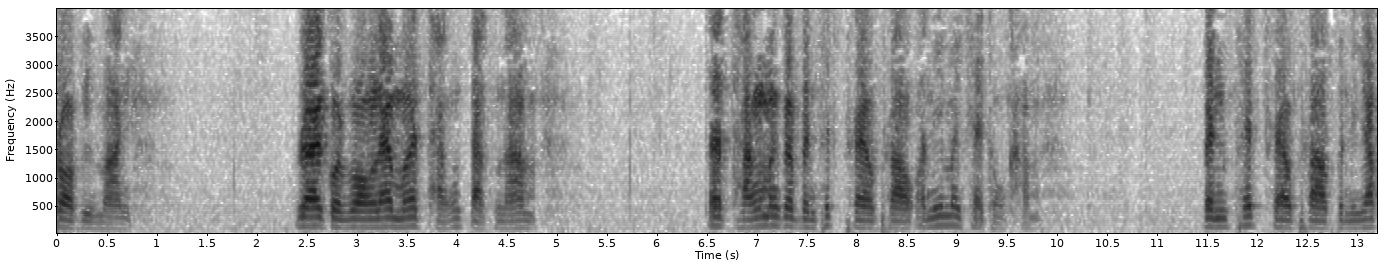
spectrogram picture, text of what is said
รอบๆวิมาน รายกดมองแล้วเมื่อถังตักน้ำแต่ถังมันก็เป็นเพชรแพรวๆอันนี้ไม่ใช่ทองคำเป็นเพชรแพรวๆเป็นยับ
